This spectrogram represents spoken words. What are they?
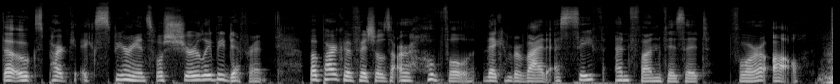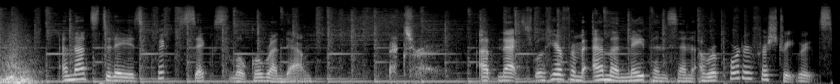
The Oaks Park experience will surely be different, but park officials are hopeful they can provide a safe and fun visit for all. And that's today's Quick Six local rundown. X ray. Up next, we'll hear from Emma Nathanson, a reporter for Street Roots.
